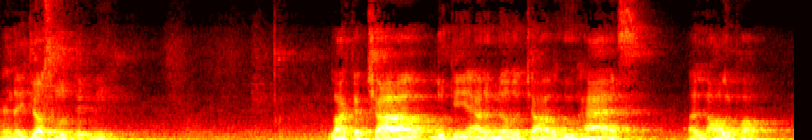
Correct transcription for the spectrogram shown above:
And they just looked at me like a child looking at another child who has a lollipop.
